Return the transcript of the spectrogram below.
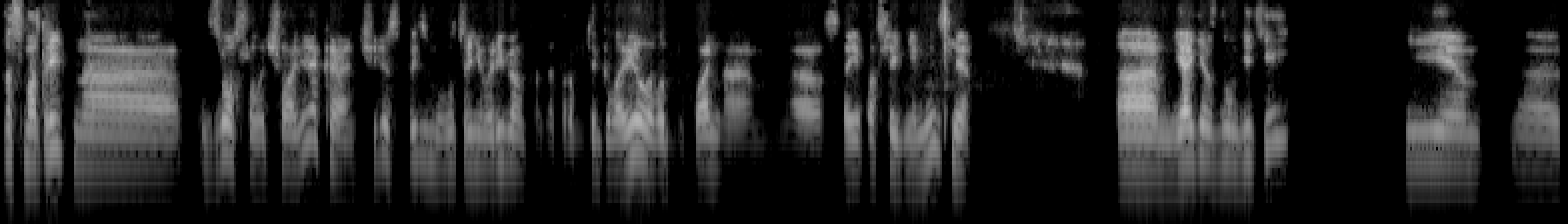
посмотреть на взрослого человека через призму внутреннего ребенка, о котором ты говорила вот буквально в своей последней мысли – я отец двух детей, и э,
